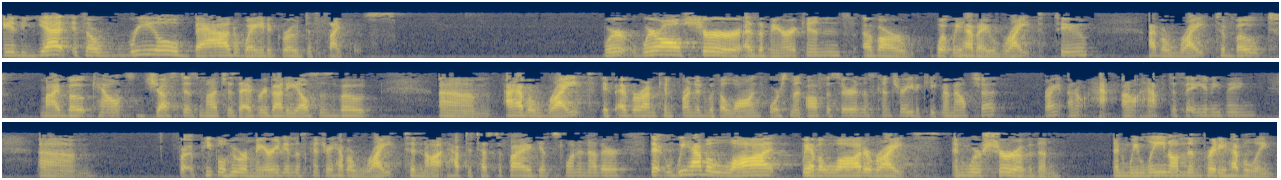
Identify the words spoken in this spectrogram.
And yet, it's a real bad way to grow disciples. We're, we're all sure as Americans of our, what we have a right to. I have a right to vote. My vote counts just as much as everybody else's vote. Um, I have a right, if ever I'm confronted with a law enforcement officer in this country, to keep my mouth shut. Right? I don't ha- I don't have to say anything. Um, for people who are married in this country have a right to not have to testify against one another. That we have a lot, we have a lot of rights, and we're sure of them, and we lean on them pretty heavily.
